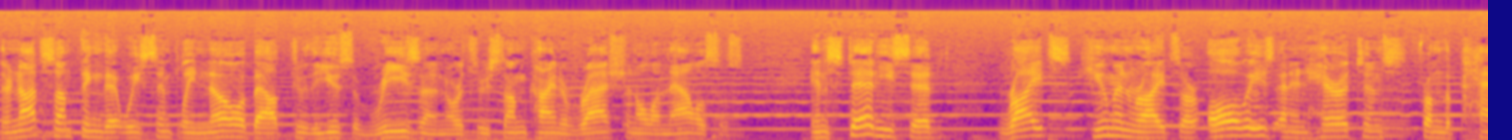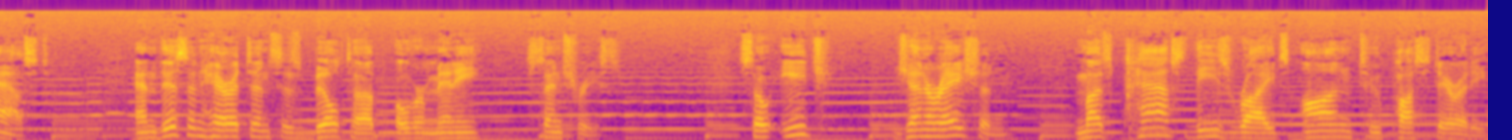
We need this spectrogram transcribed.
They're not something that we simply know about through the use of reason or through some kind of rational analysis. Instead, he said, rights, human rights, are always an inheritance from the past. And this inheritance is built up over many centuries. So each generation must pass these rights on to posterity.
